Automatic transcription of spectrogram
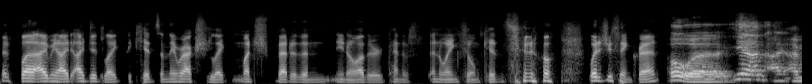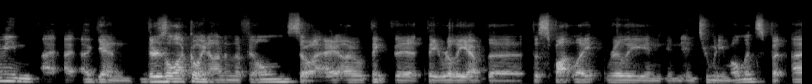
But, but I mean, I, I did like the kids, and they were actually like much better than you know other kind of annoying film kids. You know, what did you think, Grant? Oh, uh, yeah. I, I mean, I, I, again, there's a lot going on in the film, so I, I don't think that they really have the the spotlight really in, in, in too many moments. But I,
